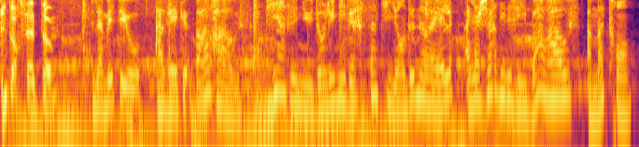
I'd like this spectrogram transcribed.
8h07. La météo avec Bauhaus. Bienvenue dans l'univers scintillant de Noël à la jardinerie Bauhaus à Matran.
